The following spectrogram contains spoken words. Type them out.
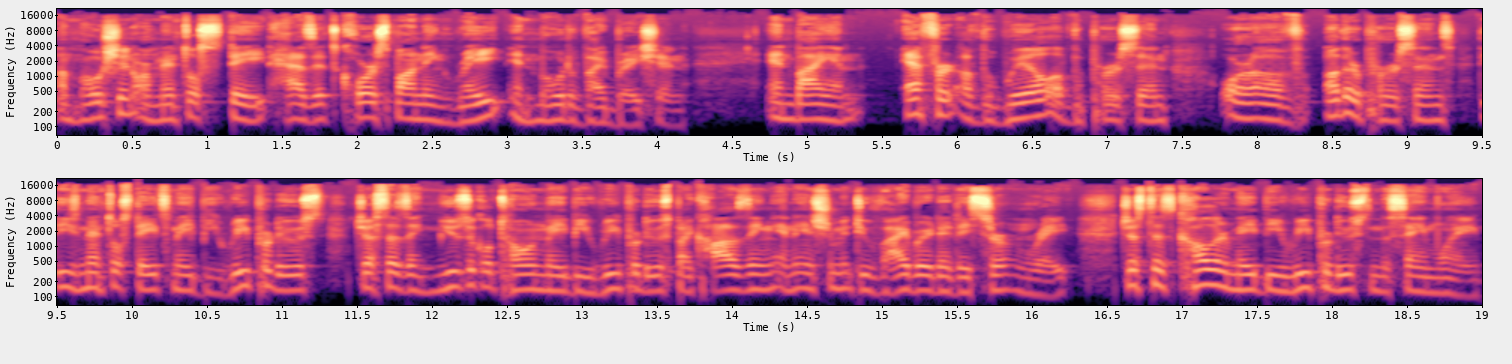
emotion, or mental state has its corresponding rate and mode of vibration. And by an effort of the will of the person or of other persons, these mental states may be reproduced, just as a musical tone may be reproduced by causing an instrument to vibrate at a certain rate, just as color may be reproduced in the same way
